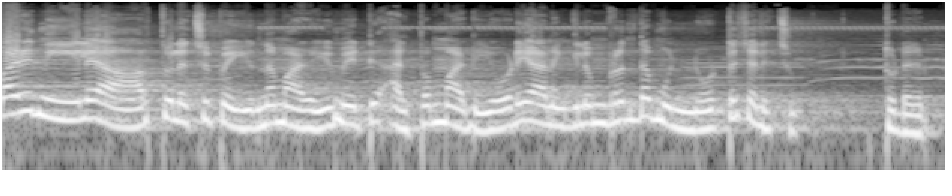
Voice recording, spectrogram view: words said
വഴി നീലെ ആർത്തുലച്ചു പെയ്യുന്ന മഴയുമേറ്റ് അല്പം മടിയോടെയാണെങ്കിലും വൃന്ദ മുന്നോട്ട് ചലിച്ചു. തുടരും.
